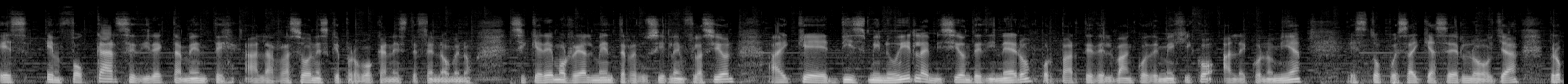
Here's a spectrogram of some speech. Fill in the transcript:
es enfocarse directamente a las razones que provocan este fenómeno. Si queremos realmente reducir la inflación, hay que disminuir la emisión de dinero por parte del Banco de México a la economía. Esto pues hay que hacerlo ya, pero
